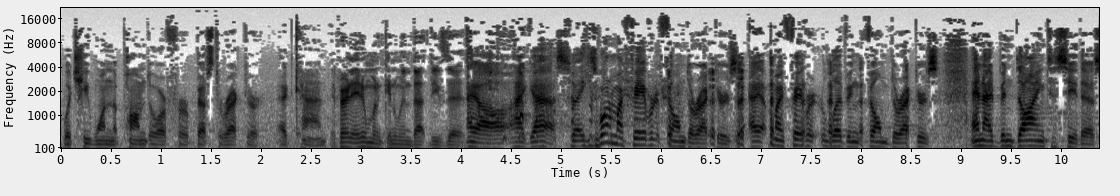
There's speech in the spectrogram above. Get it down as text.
Which he won the Palme d'Or for Best Director at Cannes. Apparently, anyone can win that these days. Uh, I guess he's one of my favorite film directors, uh, my favorite living film directors, and I'd been dying to see this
